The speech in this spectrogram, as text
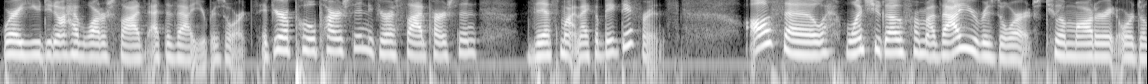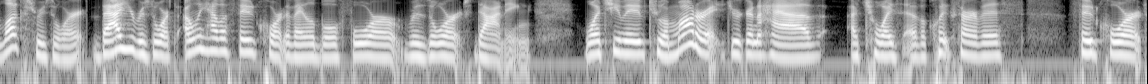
where you do not have water slides at the value resorts. If you're a pool person, if you're a slide person, this might make a big difference. Also, once you go from a value resort to a moderate or deluxe resort, value resorts only have a food court available for resort dining. Once you move to a moderate, you're going to have a choice of a quick service, food court,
